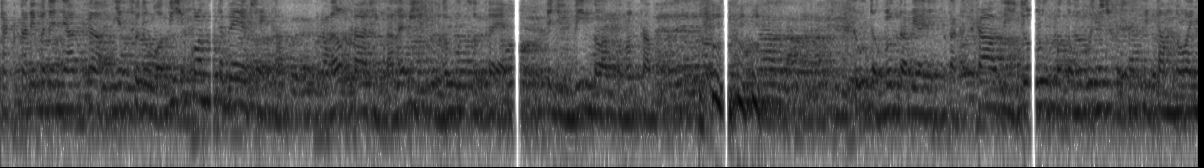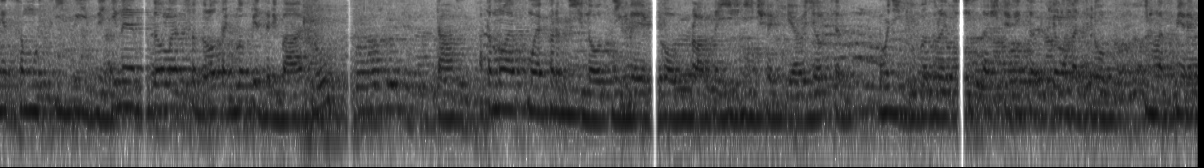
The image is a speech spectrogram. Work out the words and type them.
Tak tady vede nějaká něco dolů. A víš, že kolem tebe je řeka. Velká řeka, nevíš tu dobu, co to je. Teď už vím, byla to Vltava. Jsou to Vltavy a něco tak scházíš dolů, potom chodíš, si, tam dole něco musí být. Jediné dole, co bylo, tak bylo pět rybářů. Ta, a to byla moje první noc někde jako v Blatné Jižní Čechy a viděl jsem hodinky ukazovaly 340 km tímhle směrem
